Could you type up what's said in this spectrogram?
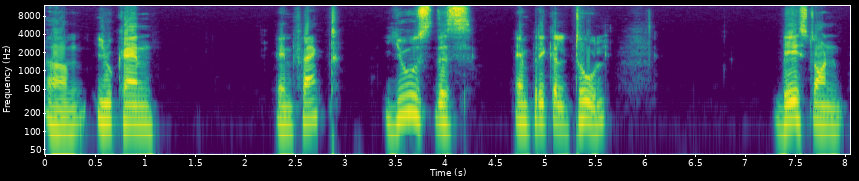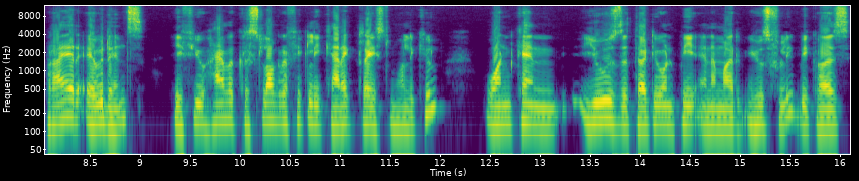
um, you can in fact use this empirical tool based on prior evidence if you have a crystallographically characterized molecule one can use the 31p NMR usefully because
